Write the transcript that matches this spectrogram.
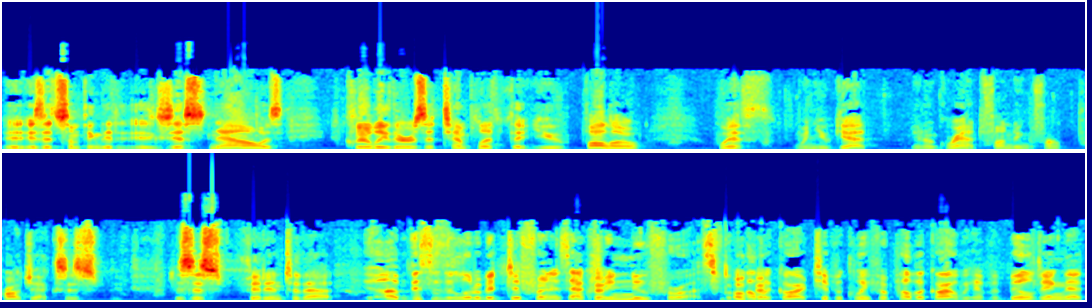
Is it something that exists now? Is clearly there is a template that you follow with when you get you know grant funding for projects. Is does this fit into that? Um, this is a little bit different. It's actually new for us for Okay. public art. Typically, for public art, we have a building that,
